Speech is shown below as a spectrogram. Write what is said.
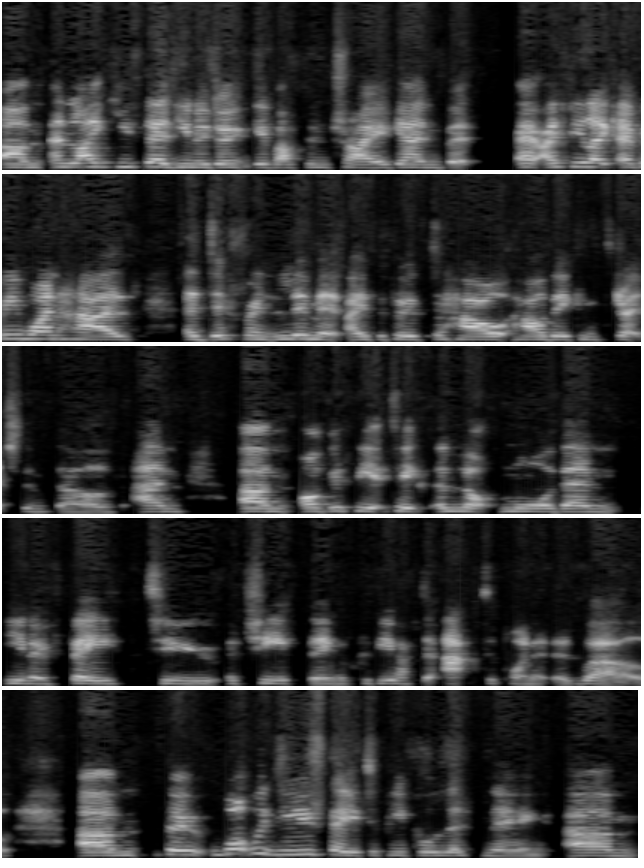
Um, and like you said, you know, don't give up and try again. But I feel like everyone has a different limit, I suppose, to how how they can stretch themselves. And um, obviously, it takes a lot more than you know faith to achieve things because you have to act upon it as well. Um, so, what would you say to people listening um,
